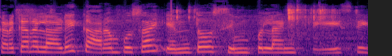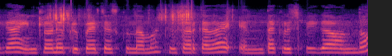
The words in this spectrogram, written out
కరకరలాడే కారం పూస ఎంతో సింపుల్ అండ్ టేస్టీగా ఇంట్లోనే ప్రిపేర్ చేసుకుందామా? చూసారు కదా ఎంత క్రిస్పీగా ఉందో.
